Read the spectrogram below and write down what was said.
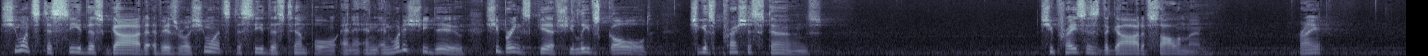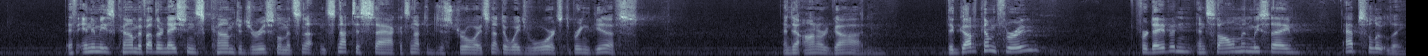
She wants to see this God of Israel. She wants to see this temple. And, and, and what does she do? She brings gifts. She leaves gold. She gives precious stones. She praises the God of Solomon, right? If enemies come, if other nations come to Jerusalem, it's not, it's not to sack, it's not to destroy, it's not to wage war, it's to bring gifts and to honor God. Did God come through for David and Solomon? We say, absolutely.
